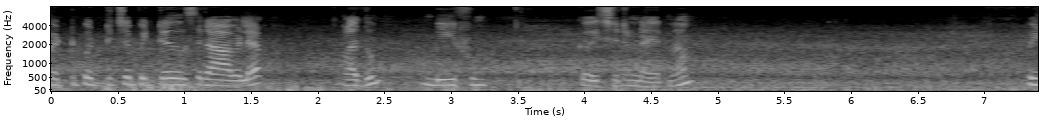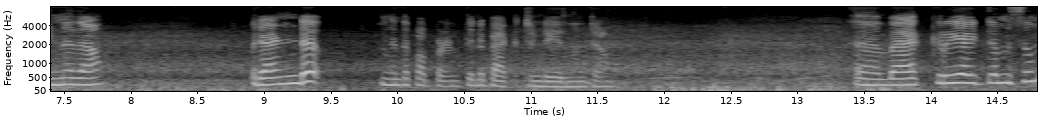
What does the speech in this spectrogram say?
വെട്ടി പൊട്ടിച്ച് പിറ്റേ ദിവസം രാവിലെ അതും ബീഫും കഴിച്ചിട്ടുണ്ടായിരുന്നു. പിന്നെ ഇതാ രണ്ട് ഇങ്ങനത്തെ പപ്പടത്തിന്റെ പാക്കറ്റ് ഉണ്ടായിരുന്നു കേട്ടോ ബേക്കറി ഐറ്റംസും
